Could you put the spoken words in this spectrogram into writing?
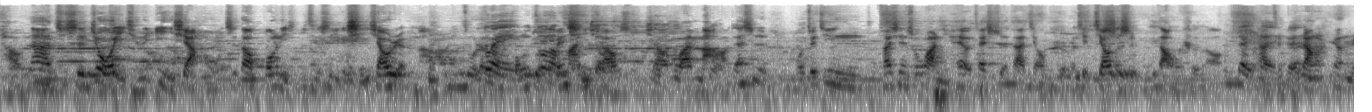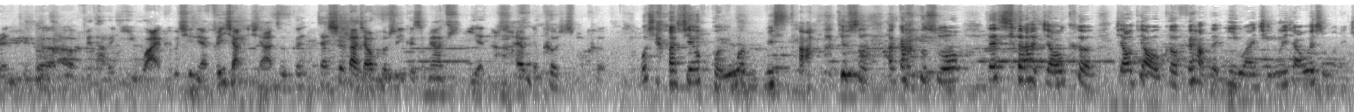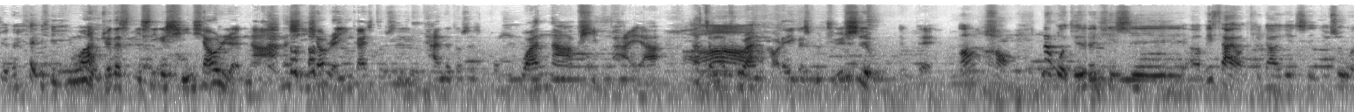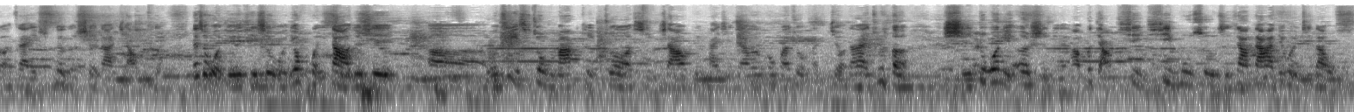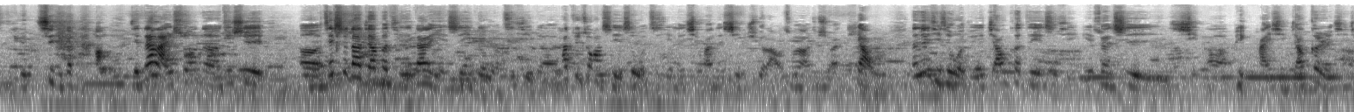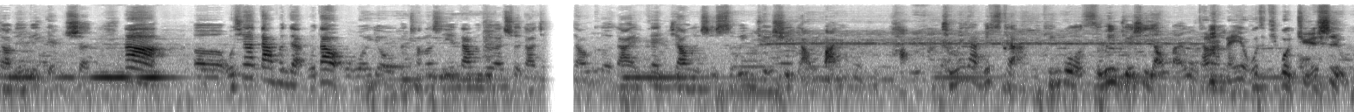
好，那其实就我以前的印象，我知道 Bonnie 一直是一个行销人嘛，做了工作跟行销相关嘛。但是我最近发现说，哇，你还有在社大教课，而且教的是舞蹈课哦。对，那这个让让人这个呃非常的意外，可不可以请你来分享一下，这跟在社大教课是一个什么样的体验啊？还有你的课是什么课？我想要先回问 Mr，就是他刚刚说在社大教课教跳舞课非常的意外，请问一下为什么你觉得很意外？我觉得你是一个行销人呐，那行销人应该都是谈的都是公关呐、品牌啊，那怎么突然跑了一个什么爵士舞？对不对啊，好，那我觉得其实呃，Visa 有提到一件事情，就是我有在各个社大教课，但是我觉得其实我又回到就是呃，我自己是做 marketing 做行销、品牌行销跟公关做很久，大概做了十多年、二十年啊，不讲细细目数字，这样大家就会知道我那个记个好。简单来说呢，就是。呃，这社大教课其实当然也是一个我自己的，它最重要是也是我自己很喜欢的兴趣了。我从小就喜欢跳舞，但是其实我觉得教课这件事情也算是行呃品牌行销、个人行销的一个延伸。那呃，我现在大部分在我到我有很长的时间，大部分都在社交教。教课大概在教的是 swing 爵士摇摆舞。好，请问一下 Vista，听过 swing 爵士摇摆舞？当然没有，我只听过爵士舞。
